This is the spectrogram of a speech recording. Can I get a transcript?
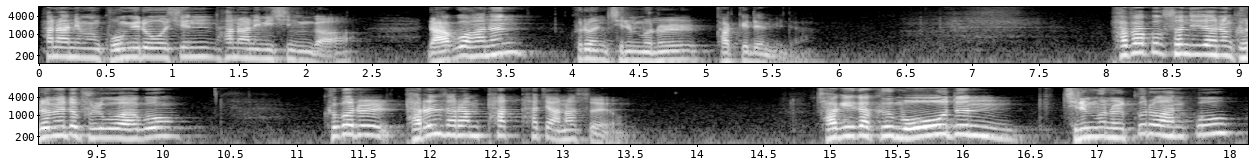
하나님은 공의로우신 하나님이신가? 라고 하는 그런 질문을 갖게 됩니다. 하박국 선지자는 그럼에도 불구하고 그거를 다른 사람 탓하지 않았어요. 자기가 그 모든 질문을 끌어안고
